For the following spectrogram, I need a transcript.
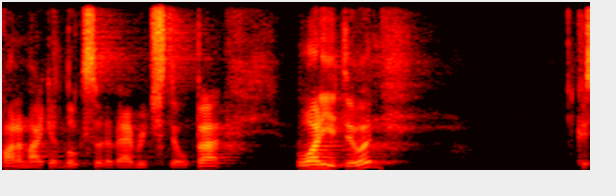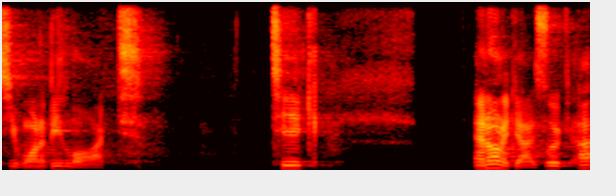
kind of make it look sort of average still. But why do you do it? Because you want to be liked. tick. And on it goes. Look, uh,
